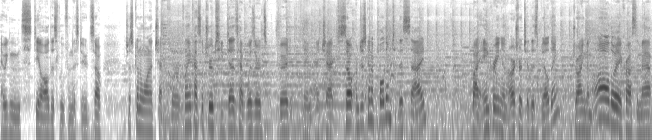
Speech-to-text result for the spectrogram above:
and we can steal all this loot from this dude. So just going to want to check for Clan Castle troops. He does have wizards. Good thing I checked. So I'm just going to pull them to this side by anchoring an archer to this building, drawing them all the way across the map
